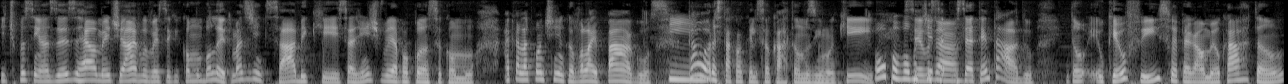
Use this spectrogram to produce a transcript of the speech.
E, tipo assim, às vezes realmente, ah, vou ver isso aqui como um boleto. Mas a gente sabe que se a gente vê a poupança como aquela continha que eu vou lá e pago, Sim. tal hora você tá com aquele seu cartãozinho aqui. Opa, vamos você, você- tirar. Você, é tentado. Então, o que eu fiz foi pegar o meu cartão,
